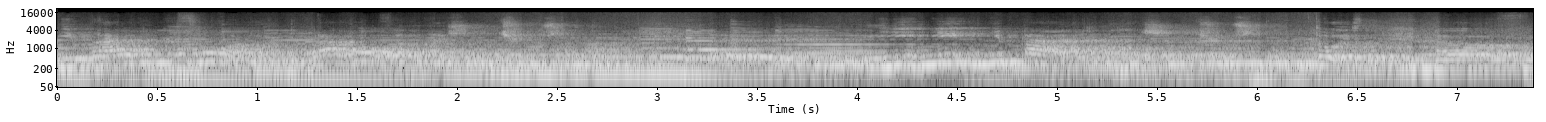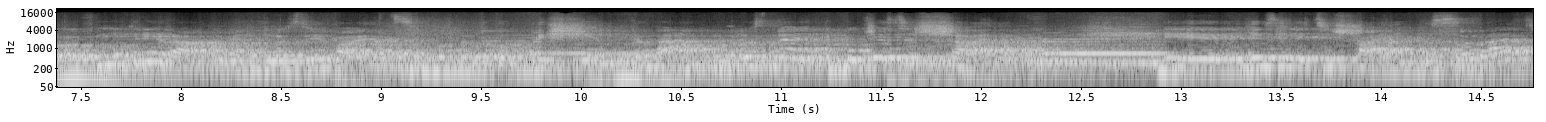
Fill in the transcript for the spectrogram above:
неправильной формы, бракованная жемчужина. Э, не- не- Неправильная жемчужина. То есть внутри раковины развивается вот эта вот песчинка, да, она нарастает, и получается шарик. И если эти шарики собрать,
